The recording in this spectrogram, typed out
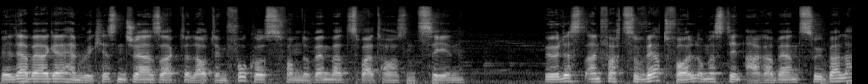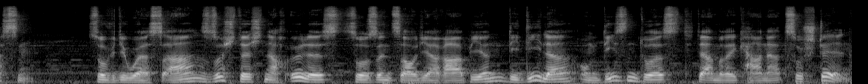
Bilderberger Henry Kissinger sagte laut dem Fokus vom November 2010, Öl ist einfach zu wertvoll, um es den Arabern zu überlassen. So wie die USA süchtig nach Öl ist, so sind Saudi-Arabien die Dealer, um diesen Durst der Amerikaner zu stillen.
